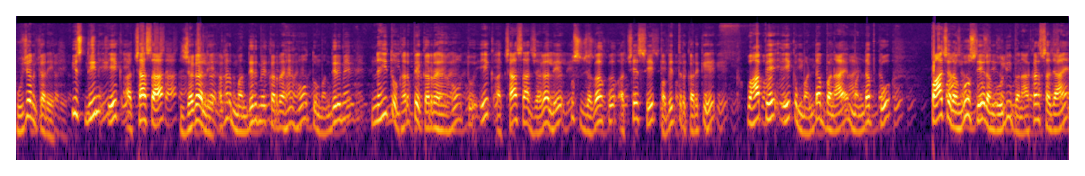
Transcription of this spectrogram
पूजन करें। इस दिन एक अच्छा सा जगह ले। अगर मंदिर में कर रहे हो तो मंदिर में नहीं तो घर पे कर रहे हो तो एक अच्छा सा जगह ले। उस जगह को अच्छे से पवित्र करके वहाँ पे एक मंडप बनाए। मंडप को पाँच रंगों से रंगोली बनाकर सजाएँ।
